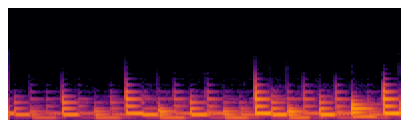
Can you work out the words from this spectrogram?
Thank you.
